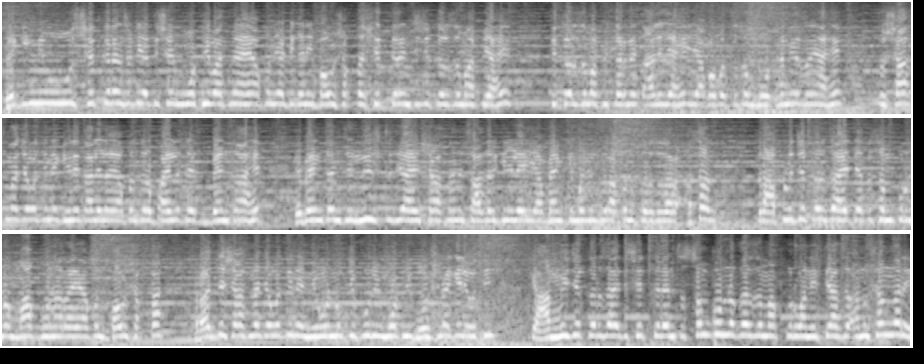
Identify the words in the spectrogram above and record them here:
ब्रेकिंग न्यूज शेतकऱ्यांसाठी अतिशय मोठी बातमी आहे. आपण या ठिकाणी पाहू शकता शेतकऱ्यांची जी कर्जमाफी आहे ती कर्जमाफी करण्यात आलेली आहे. याबाबतचा जो मोठा निर्णय आहे तो शासनाच्या वतीने घेण्यात आलेला आहे. आपण जर पाहिलं तर एक बँका आहेत. या बँकांची लिस्ट जी आहे शासनाने सादर केलेली आहे. या बँकेमधील जर आपण कर्जदार असाल तर आपलं जे कर्ज आहे ते आता संपूर्ण माफ होणार आहे. आपण पाहू शकता राज्य शासनाच्या वतीने निवडणुकीपूर्वी मोठी घोषणा केली होती. की आम्ही जे कर्ज आहे ते शेतकऱ्यांचं संपूर्ण कर्ज माफ करू आणि त्याच अनुषंगाने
